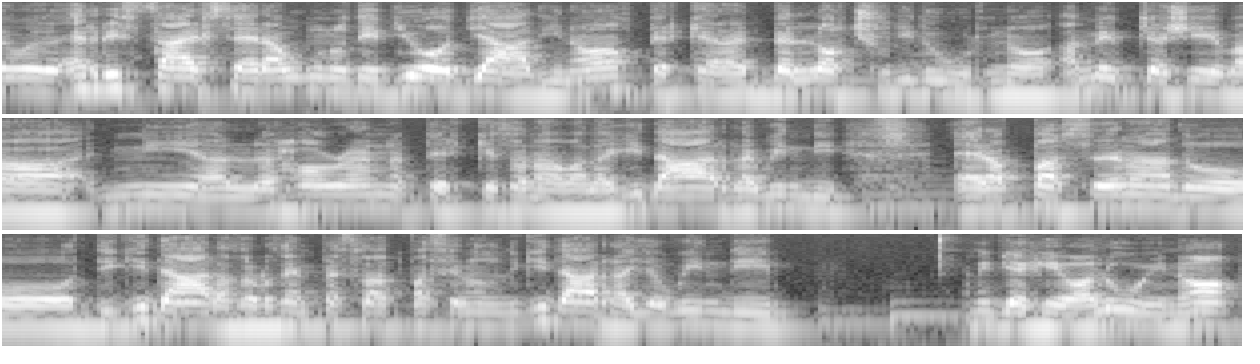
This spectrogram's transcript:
uh, Harry Styles era uno dei più odiati, no? Perché era il belloccio di turno. A me piaceva Neil Horan perché suonava la chitarra, quindi ero appassionato di chitarra, sono sempre stato appassionato di chitarra, io quindi mi piaceva lui, no?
